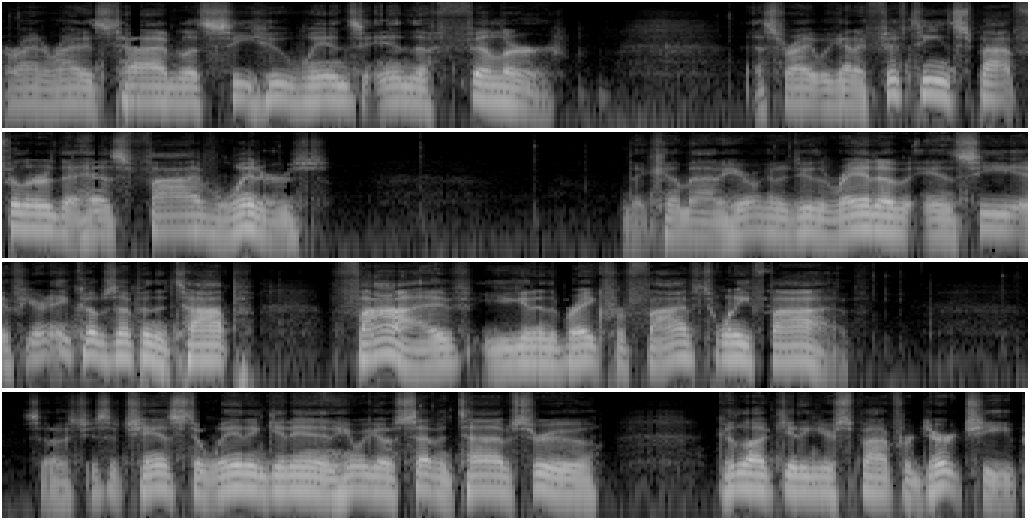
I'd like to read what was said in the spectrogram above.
All right, all right, it's time. Let's see who wins in the filler. That's right, we got a 15 spot filler that has five winners that come out of here. We're going to do the random and see if your name comes up in the top five, you get in the break for 525. So it's just a chance to win and get in. Here we go, seven times through. Good luck getting your spot for dirt cheap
